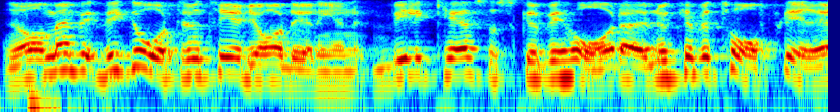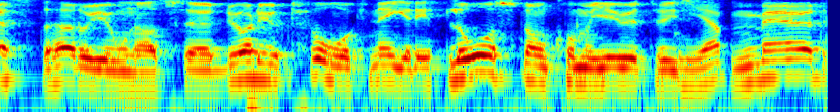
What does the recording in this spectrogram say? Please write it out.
Ja, men vi, vi går till den tredje avdelningen. Vilka hästar ska vi ha där? Nu kan vi ta fler hästar här då Jonas. Du hade ju två och nio i ditt lås, de kommer givetvis Japp. med.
